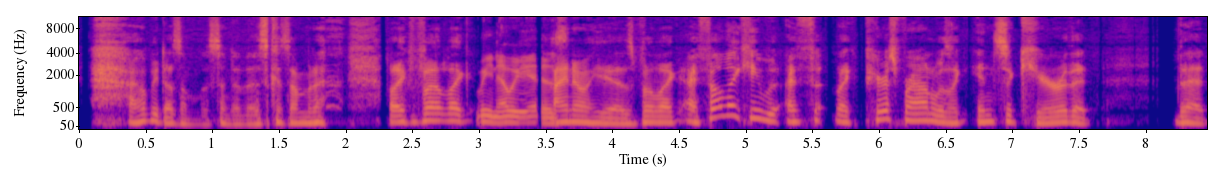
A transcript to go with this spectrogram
I hope he doesn't listen to this because I'm gonna like but like we know he is. I know he is but like I felt like he was I felt like Pierce Brown was like insecure that that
